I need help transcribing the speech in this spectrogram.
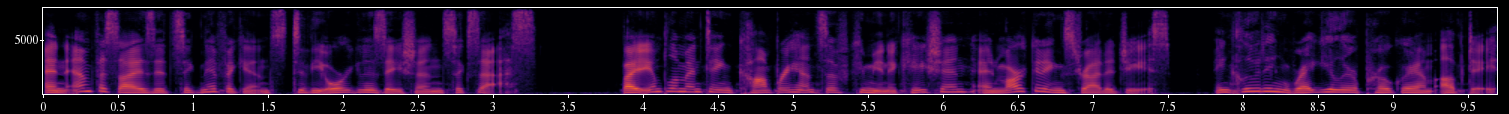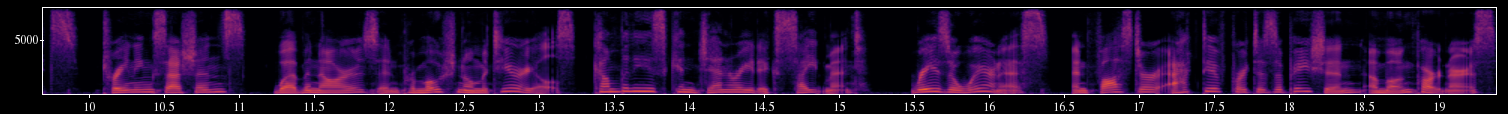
and emphasize its significance to the organization's success. By implementing comprehensive communication and marketing strategies, including regular program updates, training sessions, webinars, and promotional materials, companies can generate excitement raise awareness, and foster active participation among partners.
